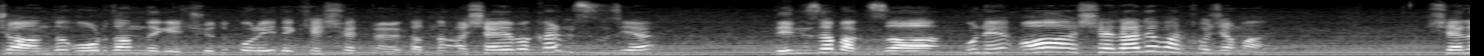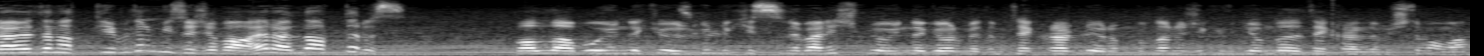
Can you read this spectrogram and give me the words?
şu anda oradan da geçiyorduk. Orayı da keşfetmemek adına. Aşağıya bakar mısınız ya? Denize bak za. Bu ne? Aa şelale var kocaman. Şelaleden atlayabilir miyiz acaba? Herhalde atlarız. Vallahi bu oyundaki özgürlük hissini ben hiçbir oyunda görmedim. Tekrarlıyorum. Bundan önceki videomda da tekrarlamıştım ama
